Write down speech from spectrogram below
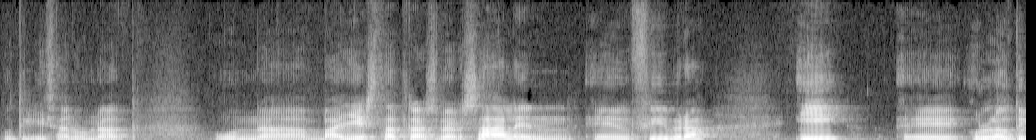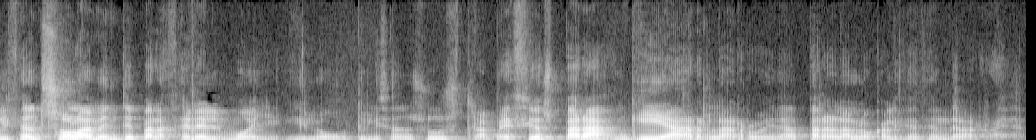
utilizan una, ballesta transversal en fibra y eh, la utilizan solamente para hacer el muelle y luego utilizan sus trapecios para guiar la rueda, para la localización de la rueda.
